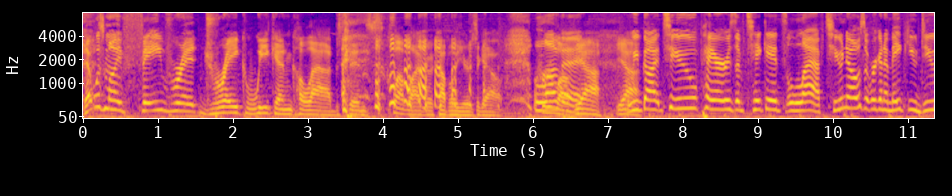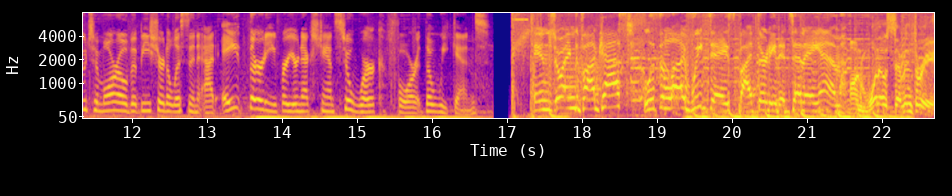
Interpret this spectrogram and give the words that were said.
That was my favorite Drake Weeknd collab since Crew Love a couple of years ago. True Love it. Yeah, yeah. We've got two pairs of tickets left. Who knows what we're going to make you do tomorrow, but be sure to listen at 8:30 for your next chance to work for the weekend. Enjoying the podcast? Listen live weekdays 5:30 to 10 a.m. On 1073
